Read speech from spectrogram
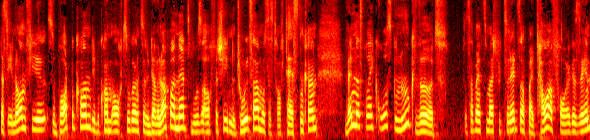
dass sie enorm viel Support bekommen. Die bekommen auch Zugang zu den Developer-Net, wo sie auch verschiedene Tools haben, wo sie es drauf testen können. Wenn das Projekt groß genug wird, das hat man jetzt zum Beispiel zuletzt auch bei Towerfall gesehen.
